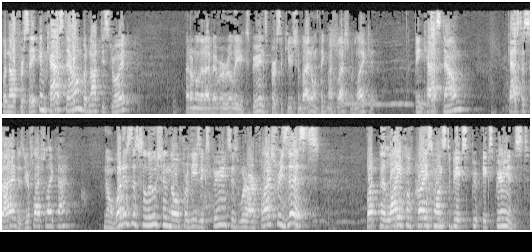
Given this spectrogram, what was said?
but not forsaken. Cast down, but not destroyed. I don't know that I've ever really experienced persecution, but I don't think my flesh would like it. Being cast down, cast aside, does your flesh like that? No, what is the solution though for these experiences where our flesh resists, but the life of Christ wants to be exp- experienced?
